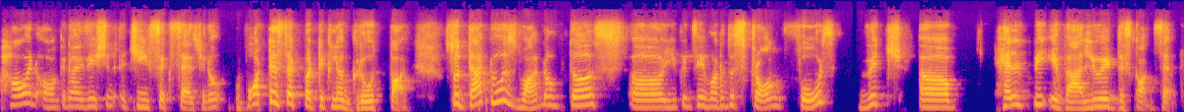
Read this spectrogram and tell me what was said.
how an organization achieves success you know what is that particular growth path? So that was one of the uh, you can say one of the strong force which uh, helped me evaluate this concept.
